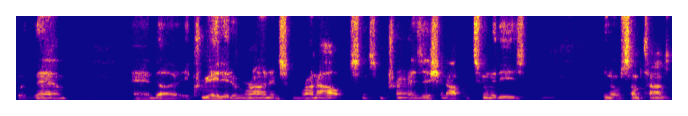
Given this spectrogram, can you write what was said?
for them, and uh, it created a run and some runouts and some transition opportunities you know, sometimes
